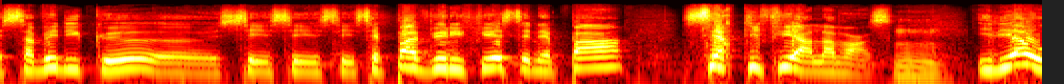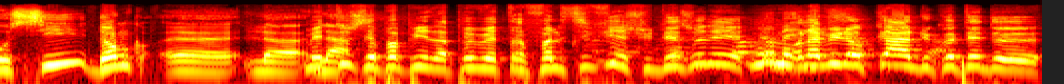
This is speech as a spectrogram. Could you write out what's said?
ça veut dire que euh, c'est- c'est pas vérifié, ce n'est pas certifié à l'avance. Il y a aussi donc euh, le, Hmm. Mais la- tous ces papiers-là peuvent être falsifiés, je suis désolé. Non, mais- On a vu le cas du côté de,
